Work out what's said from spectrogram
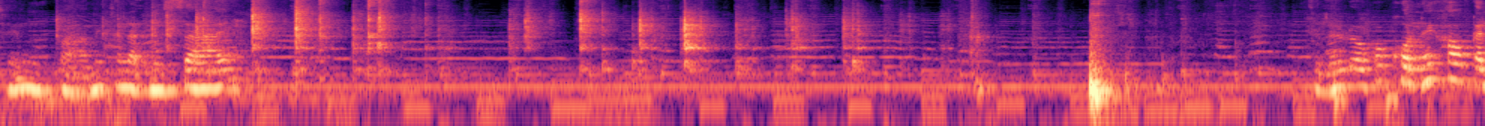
ใช้มือขวาไม่ถนัดมือซ้าย ร็จแล้วเราก็คนให้เข้ากัน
